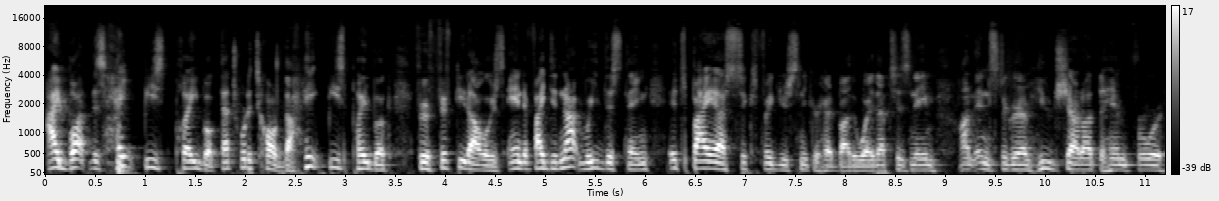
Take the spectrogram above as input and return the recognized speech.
I bought this Hype Beast playbook. That's what it's called, the Hype Beast playbook for $50. And if I did not read this thing, it's by a six figure sneakerhead, by the way. That's his name on Instagram. Huge shout out to him for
